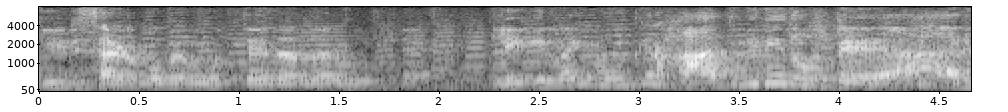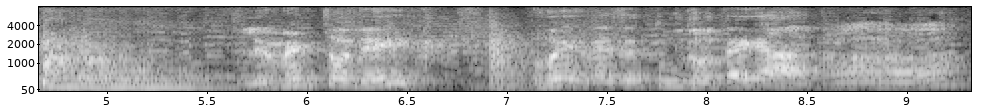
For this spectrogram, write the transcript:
कि सड़कों पे मूतते हैं दर दर मूतते हैं। लेकिन भाई मूत कर हाथ भी नहीं धोते हैं यार। लिमिट तो देख। ओए वैसे तू धोता है क्या हाथ? हाँ हाँ।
